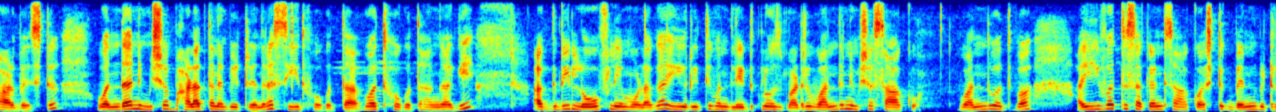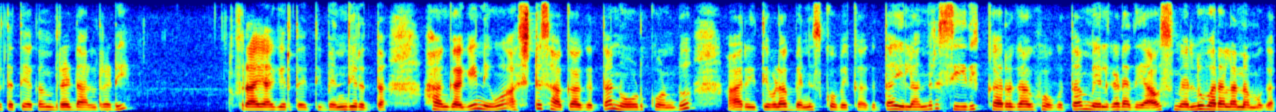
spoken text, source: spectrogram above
ಭಾಳ ಬೆಸ್ಟ್ ಒಂದೇ ನಿಮಿಷ ಭಾಳ ತನ ಬಿಟ್ರಿ ಅಂದ್ರೆ ಸೀದ್ ಹೋಗುತ್ತೆ, ಒತ್ತು ಹೋಗುತ್ತೆ. ಹಾಗಾಗಿ ಅಗದಿ ಲೋ ಫ್ಲೇಮ್ ಒಳಗೆ ಈ ರೀತಿ ಒಂದು ಲಿಡ್ ಕ್ಲೋಸ್ ಮಾಡಿರಿ. ಒಂದು ನಿಮಿಷ ಸಾಕು. ಒಂದು ಅಥವಾ ಐವತ್ತು ಸೆಕೆಂಡ್ ಸಾಕು. ಅಷ್ಟಕ್ಕೆ ಬೆಂದು ಬಿಟ್ಟಿರ್ತೈತಿ. ಯಾಕಂದ್ರೆ ಬ್ರೆಡ್ ಆಲ್ರೆಡಿ ಫ್ರೈ ಆಗಿರ್ತೈತಿ, ಬೆಂದಿರುತ್ತೆ. ಹಾಗಾಗಿ ನೀವು ಅಷ್ಟು ಸಾಕಾಗುತ್ತಾ, ನೋಡಿಕೊಂಡು ಆ ರೀತಿ ಒಳಗೆ ಬೆನೆಸ್ಕೋಬೇಕಾಗುತ್ತೆ. ಇಲ್ಲಾಂದ್ರೆ ಸೀದಿ ಕರ್ಗಾಗಿ ಹೋಗುತ್ತೆ, ಮೇಲ್ಗಡೆ ಅದು ಯಾವ ಸ್ಮೆಲ್ಲು ಬರಲ್ಲ ನಮಗೆ.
